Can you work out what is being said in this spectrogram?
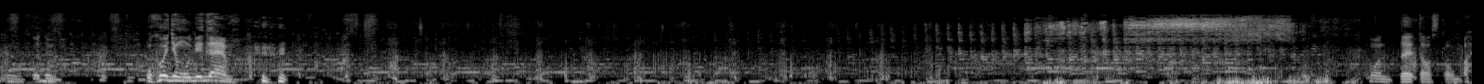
Уходим, уходим убегаем. Вот до этого столба.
